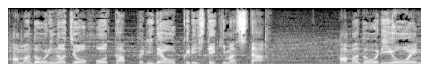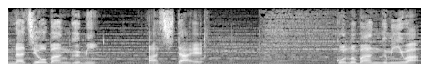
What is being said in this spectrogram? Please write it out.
浜通りの情報たっぷりでお送りしてきました浜通り応援ラジオ番組明日へこの番組は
